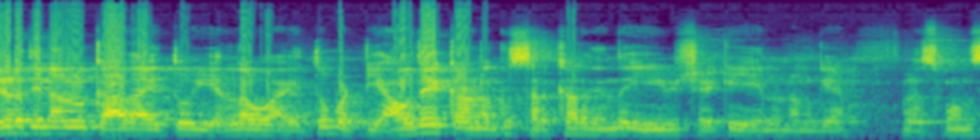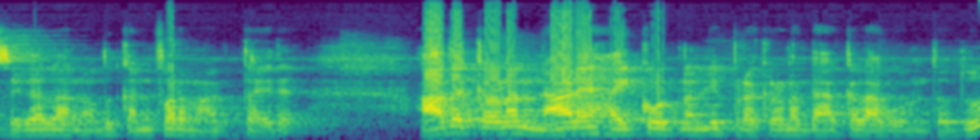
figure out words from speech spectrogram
ಎರಡು ದಿನವೂ ಕಾದಾಯಿತು, ಎಲ್ಲವೂ ಆಯಿತು ಬಟ್ ಯಾವುದೇ ಕಾರಣಕ್ಕೂ ಸರ್ಕಾರದಿಂದ ಈ ವಿಷಯಕ್ಕೆ ಏನು ನಮಗೆ ರೆಸ್ಪಾನ್ಸ್ ಸಿಗಲ್ಲ ಅನ್ನೋದು ಕನ್ಫರ್ಮ್ ಆಗ್ತಾ ಇದೆ. ಆದ ಕಾರಣ ನಾಳೆ ಹೈಕೋರ್ಟ್ನಲ್ಲಿ ಪ್ರಕರಣ ದಾಖಲಾಗುವಂಥದ್ದು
